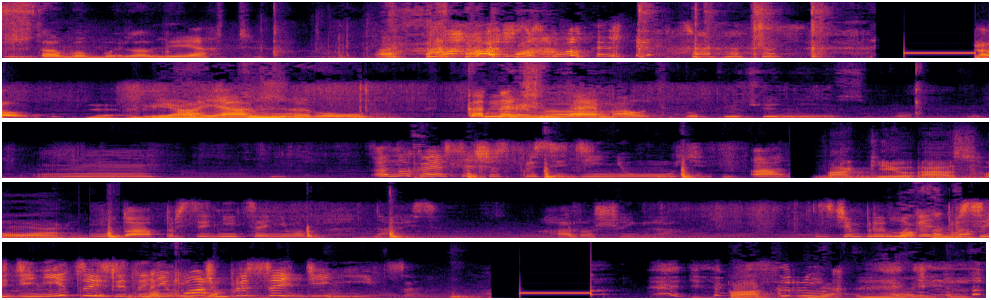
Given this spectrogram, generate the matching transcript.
Чтобы было легче. А я жру. Connection timeout. Подключение. А ну-ка, если я сейчас присоединюсь. А, Fuck you, asshole. ну да, присоединиться я не могу. Nice. Хорошая игра. Зачем предлагать Лохана. присоединиться, если ты не можешь присоединиться? Не- не ори, Даша.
